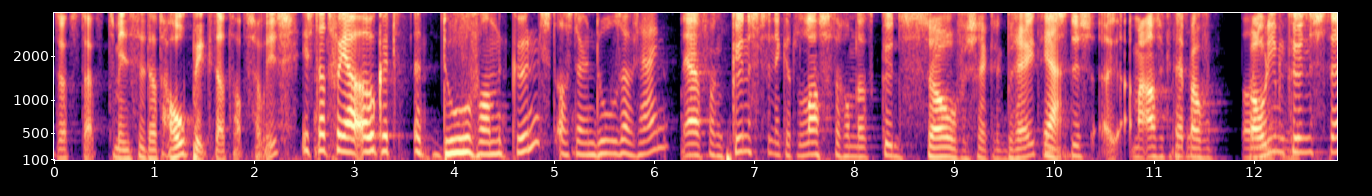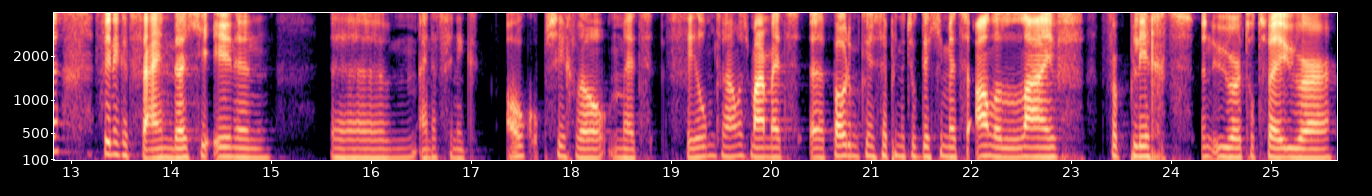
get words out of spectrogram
dat, dat, tenminste, dat hoop ik dat dat zo is. Is dat voor jou ook het, het doel van kunst, als er een doel zou zijn? Ja, van kunst vind ik het lastig, omdat kunst zo verschrikkelijk breed is. Ja. Dus, eh, maar als ik het Dat heb over podiumkunsten, vind ik het fijn dat je in een... ehm, en dat vind ik ook op zich wel met film trouwens. Maar met eh, podiumkunst heb je natuurlijk dat je met z'n allen live verplicht een uur tot twee uur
